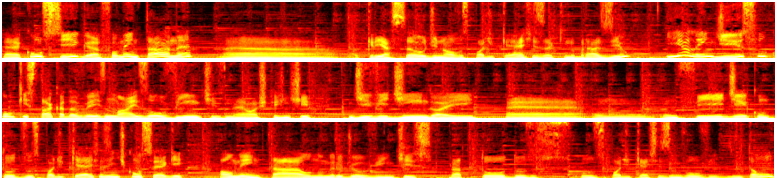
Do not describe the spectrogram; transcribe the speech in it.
é, consiga fomentar, né, a, a criação de novos podcasts aqui no Brasil e além disso, conquistar cada vez mais ouvintes, né? Eu acho que a gente dividindo aí é, um, um, feed com todos os podcasts, a gente consegue aumentar o número de ouvintes para todos os podcasts envolvidos. Então,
